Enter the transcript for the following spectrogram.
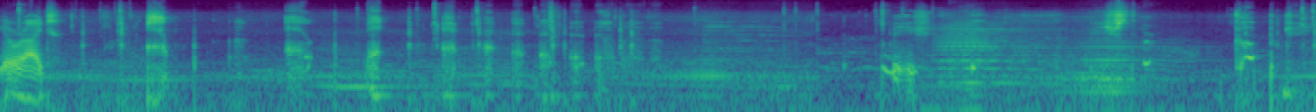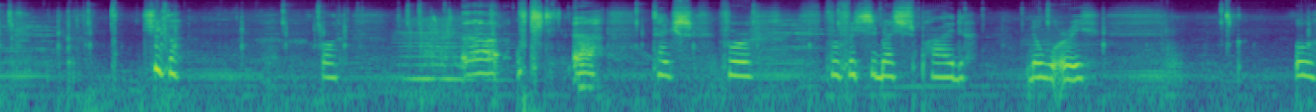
You're right. Mr. Cupcake. Chica. On. Uh, uh, thanks for for fixing my spine. Don't worry. Oh,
